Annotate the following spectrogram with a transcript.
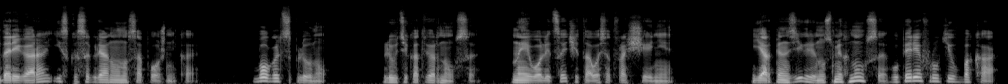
Даригарай искоса глянул на сапожника. Боголь сплюнул. Лютик отвернулся. На его лице читалось отвращение. Ярпин Зигрин усмехнулся, уперев руки в бока.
